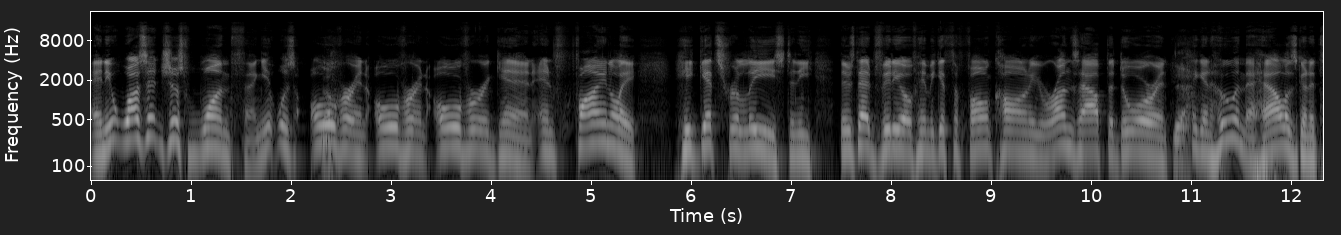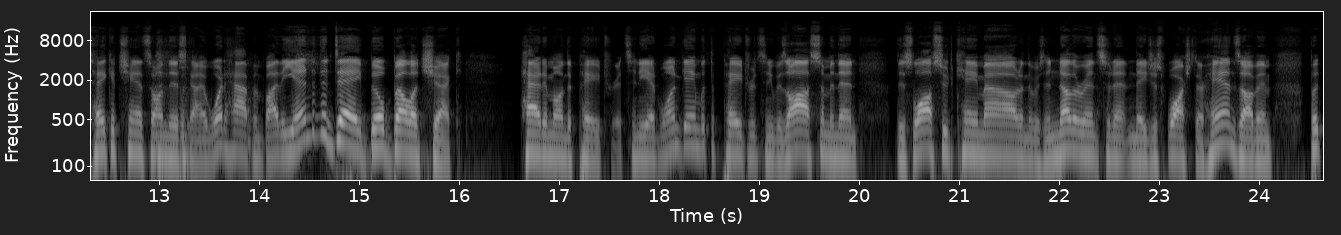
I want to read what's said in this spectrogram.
and it wasn't just one thing, it was over no. and over and over again. And finally, he gets released and he there's that video of him he gets a phone call and he runs out the door and yeah. thinking who in the hell is going to take a chance on this guy? What happened? By the end of the day bill belichick had him on the patriots and he had one game with the patriots and he was awesome and then this lawsuit came out and there was another incident and they just washed their hands of him. But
